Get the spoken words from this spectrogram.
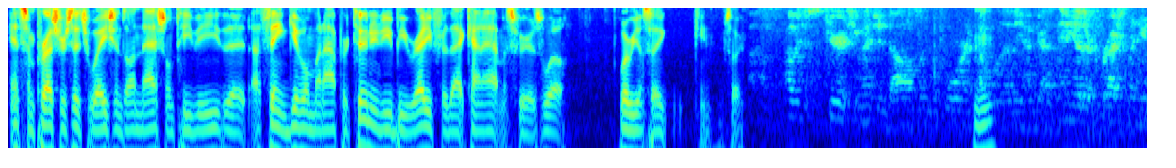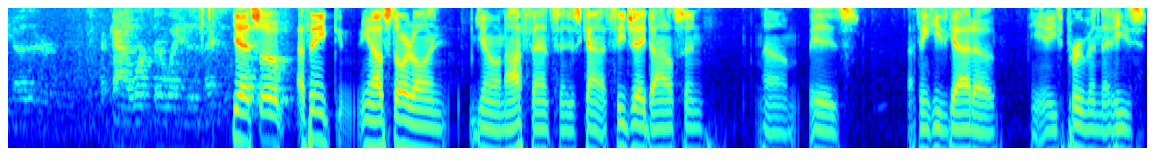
in some pressure situations on national TV that I think give them an opportunity to be ready for that kind of atmosphere as well. What were you gonna say? Ken? Sorry. I was just curious, you mentioned Donaldson before and a couple of the young guys. Any other freshmen you know that are, that kind of worked their way into the mix? Yeah, so I think you know I'll start on you know on offense and just kind of C.J. Donaldson um, is I think he's got a you know, he's proven that he's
